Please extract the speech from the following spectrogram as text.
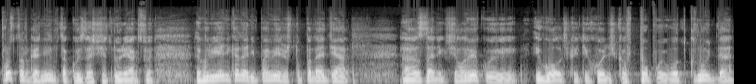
Просто организм такую защитную реакцию. Я говорю, я никогда не поверю, что подойдя э, сзади к человеку и иголочкой тихонечко в попу его ткнуть, да,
